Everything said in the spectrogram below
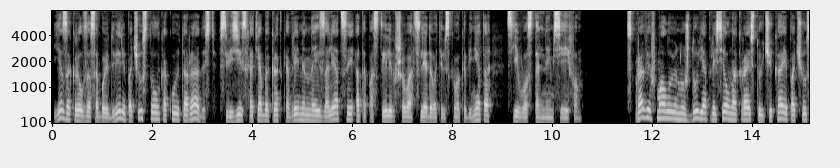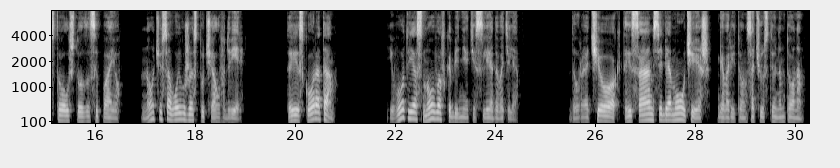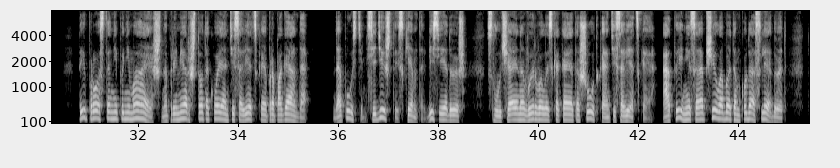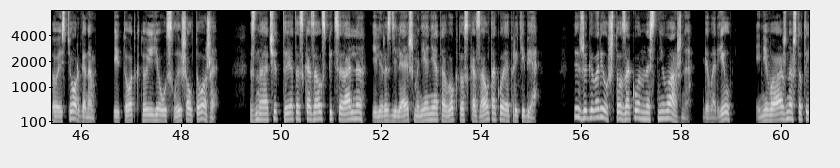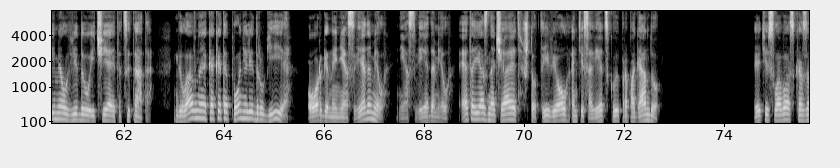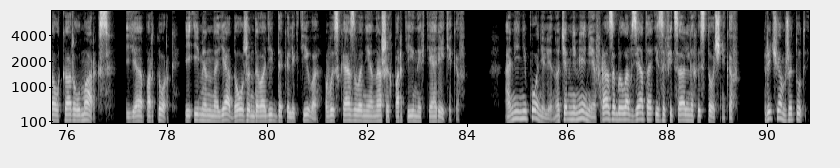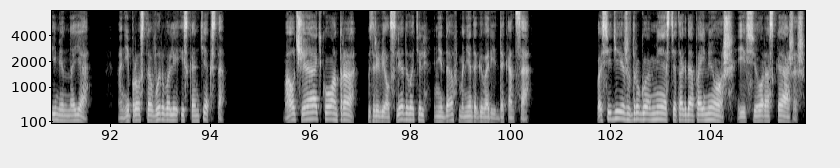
Я закрыл за собой дверь и почувствовал какую-то радость в связи с хотя бы кратковременной изоляцией от опостылевшего следовательского кабинета с его стальным сейфом. Справив малую нужду, я присел на край стульчика и почувствовал, что засыпаю. Но часовой уже стучал в дверь. «Ты скоро там?» И вот я снова в кабинете следователя. «Дурачок, ты сам себя мучаешь», — говорит он сочувственным тоном. «Ты просто не понимаешь, например, что такое антисоветская пропаганда. Допустим, сидишь ты с кем-то, беседуешь, Случайно вырвалась какая-то шутка антисоветская, а ты не сообщил об этом куда следует, то есть органам, и тот, кто ее услышал, тоже. Значит, ты это сказал специально или разделяешь мнение того, кто сказал такое при тебе? Ты же говорил, что законность не важна. Говорил? И не важно, что ты имел в виду и чья это цитата. Главное, как это поняли другие. Органы не осведомил, «Не осведомил. Это и означает, что ты вел антисоветскую пропаганду». Эти слова сказал Карл Маркс. Я порторг, и именно я должен доводить до коллектива высказывания наших партийных теоретиков. Они не поняли, но тем не менее фраза была взята из официальных источников. Причем же тут именно я? Они просто вырвали из контекста. «Молчать, контра!» взревел следователь, не дав мне договорить до конца. «Посидишь в другом месте, тогда поймешь и все расскажешь».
